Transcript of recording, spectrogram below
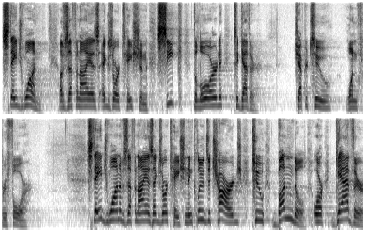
Stage one of Zephaniah's exhortation seek the Lord together. Chapter 2, 1 through 4. Stage one of Zephaniah's exhortation includes a charge to bundle or gather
